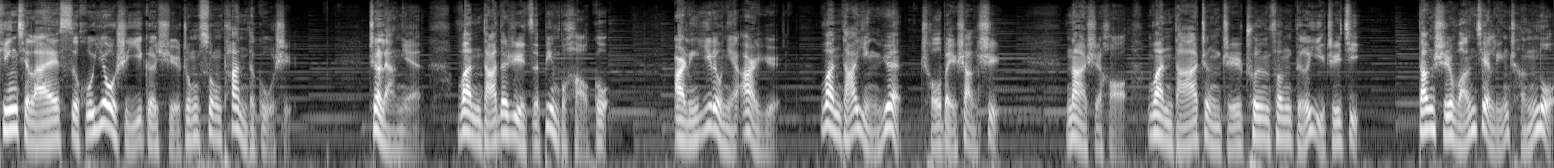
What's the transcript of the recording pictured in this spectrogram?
听起来似乎又是一个雪中送炭的故事。这两年，万达的日子并不好过。二零一六年二月，万达影院筹备上市，那时候万达正值春风得意之际。当时王健林承诺，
